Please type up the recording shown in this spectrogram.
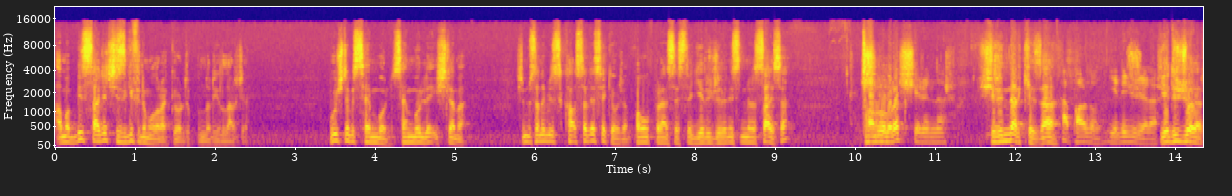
Ama biz sadece çizgi film olarak gördük bunları yıllarca. Bu işte bir sembol, sembolle işleme. Şimdi sana birisi kalsa dese ki hocam Pamuk Prenses'le Yedi Cücelerin isimlerini saysa tanrı Şirin- olarak Şirinler. Şirinler keza. Ha pardon, yedi cüceler. Yedi cüceler.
